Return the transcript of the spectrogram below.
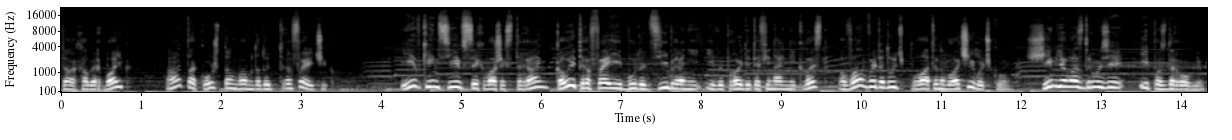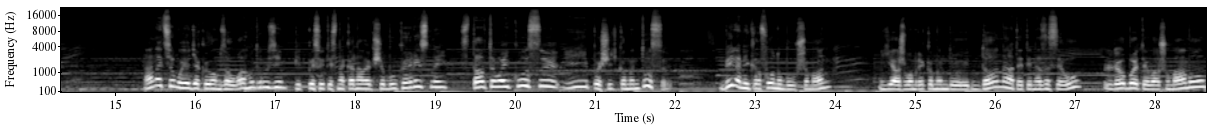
та хавербайк, а також там вам дадуть трофейчик. І в кінці всіх ваших старань, коли трофеї будуть зібрані і ви пройдете фінальний квест, вам видадуть платинову ачівочку. З чим я вас, друзі, і поздоровлю. А на цьому я дякую вам за увагу, друзі. Підписуйтесь на канал, якщо був корисний, ставте лайкоси і пишіть коментуси. Біля мікрофону був шаман. Я ж вам рекомендую донатити на ЗСУ, любити вашу маму.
